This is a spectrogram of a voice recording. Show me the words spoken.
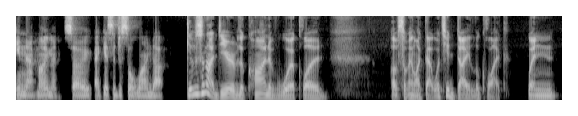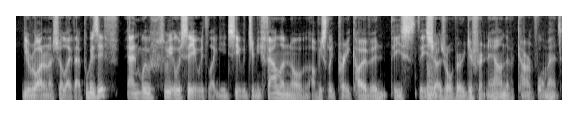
in that moment. So I guess it just all lined up. Give us an idea of the kind of workload of something like that. What's your day look like when you write on a show like that? Because if and we we see it with like you'd see it with Jimmy Fallon or obviously pre-COVID, these these mm. shows are all very different now in the current formats.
